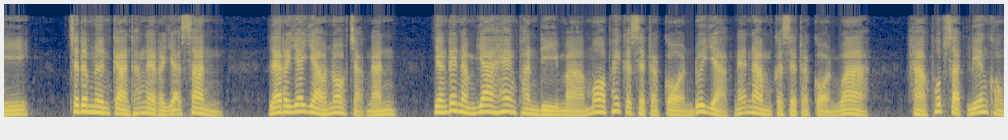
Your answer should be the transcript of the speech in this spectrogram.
นี้ จะดำเนินการทั้งในระยะสั้น และระยะยาวนอกจากนั้น ยังได้นำหญ้าแห้งพันธุ์ดีมามอบให้เกษตรกรด้วยอยากแนะนำเกษตรกรว่า หากพบสัตว์เลี้ยงของ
